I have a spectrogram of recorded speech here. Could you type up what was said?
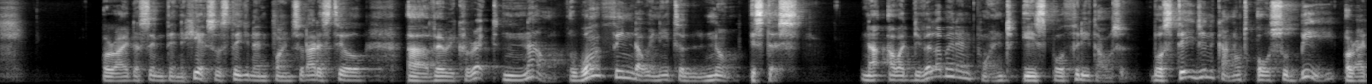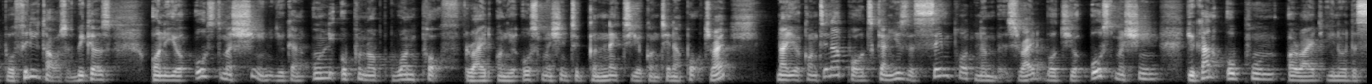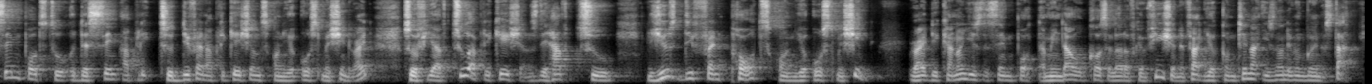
all right, the same thing here. So staging endpoint. So that is still uh, very correct. Now, one thing that we need to know is this. Now, our development endpoint is for 3000, but staging cannot also be, all right, for 3000 because on your host machine, you can only open up one port, right, on your host machine to connect to your container port, right? Now, your container ports can use the same port numbers, right? But your host machine, you can't open, all right, you know, the same ports to the same appli- to different applications on your host machine, right? So if you have two applications, they have to use different ports on your host machine right? They cannot use the same port. I mean, that will cause a lot of confusion. In fact, your container is not even going to start.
